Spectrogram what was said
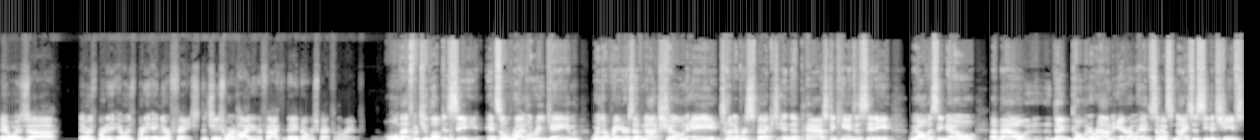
It was uh it was pretty it was pretty in your face. The Chiefs weren't hiding the fact that they had no respect for the Raiders. Well, that's what you love to see. It's a rivalry game where the Raiders have not shown a ton of respect in the past to Kansas City. We obviously know about the going around Arrowhead, so yep. it's nice to see the Chiefs.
